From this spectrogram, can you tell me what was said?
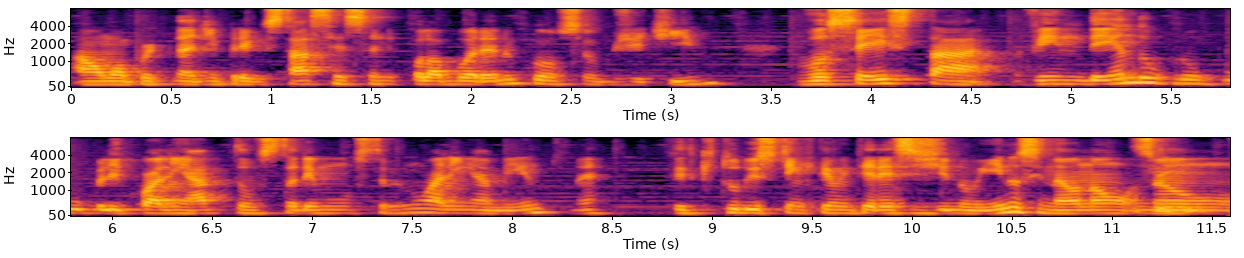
a uma oportunidade de emprego está acessando e colaborando com o seu objetivo. Você está vendendo para um público alinhado, então você está demonstrando um alinhamento, né? Acredito que tudo isso tem que ter um interesse genuíno, senão não, não,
